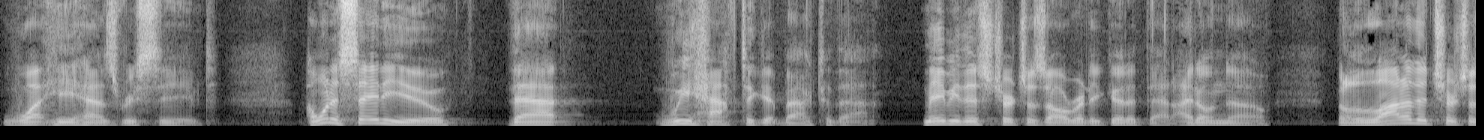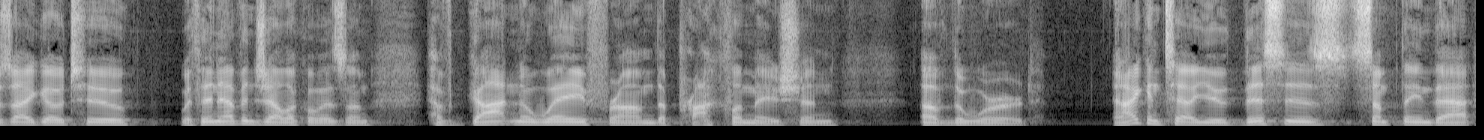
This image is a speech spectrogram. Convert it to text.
what he has received. I want to say to you that we have to get back to that. Maybe this church is already good at that. I don't know. But a lot of the churches I go to within evangelicalism have gotten away from the proclamation of the word. And I can tell you, this is something that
